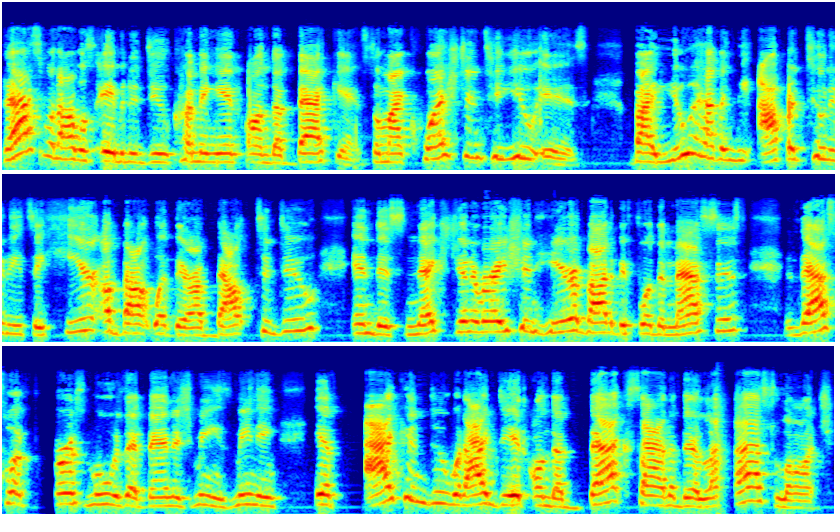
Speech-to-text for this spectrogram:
That's what I was able to do coming in on the back end. So my question to you is: by you having the opportunity to hear about what they're about to do in this next generation, hear about it before the masses. That's what first movers advantage means. Meaning, if I can do what I did on the backside of their last launch,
